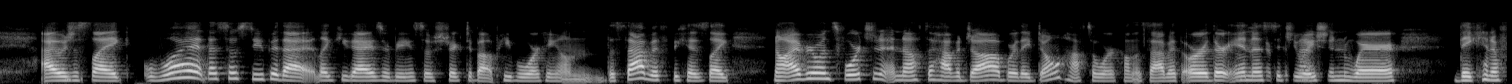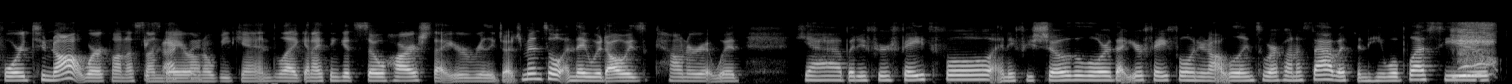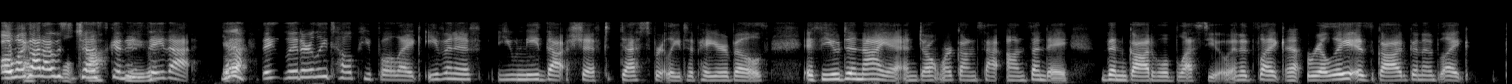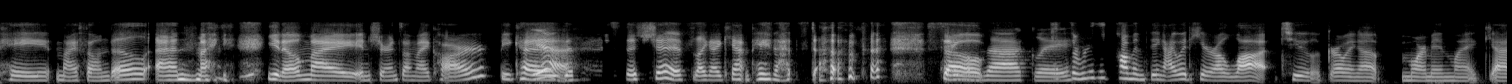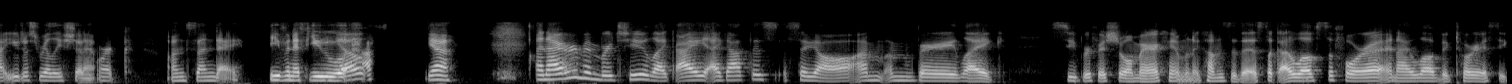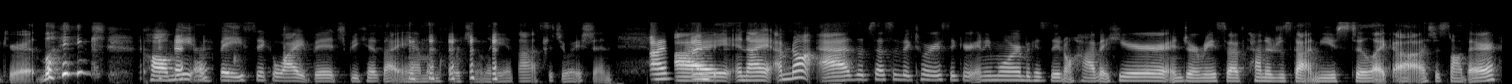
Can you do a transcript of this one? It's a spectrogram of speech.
I was just like, what? That's so stupid that like you guys are being so strict about people working on the Sabbath because like not everyone's fortunate enough to have a job where they don't have to work on the Sabbath or they're in a situation where they can afford to not work on a Sunday exactly. or on a weekend. Like, and I think it's so harsh that you're really judgmental. And they would always counter it with, yeah, but if you're faithful and if you show the Lord that you're faithful and you're not willing to work on a Sabbath, then He will bless you. oh my God, I was just going to say that. Yeah, they literally tell people like even if you need that shift desperately to pay your bills, if you deny it and don't work on sat- on Sunday, then God will bless you. And it's like, yeah. really is God going to like pay my phone bill and my you know, my insurance on my car because yeah. the shift, like I can't pay that stuff. so Exactly. It's a really common thing I would hear a lot too growing up Mormon like, yeah, you just really shouldn't work on Sunday, even if you yep. have, yeah. And I remember too, like I I got this. So y'all, I'm I'm very like superficial American when it comes to this. Like I love Sephora and I love Victoria's Secret. Like call me a basic white bitch because I am unfortunately in that situation. I'm, I I'm, and I I'm not as obsessed with Victoria's Secret anymore because they don't have it here in Germany. So I've kind of just gotten used to like uh it's just not there.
